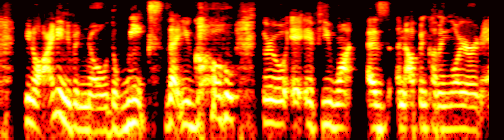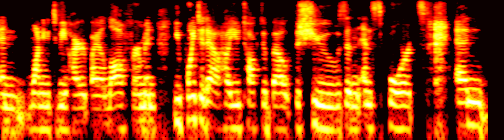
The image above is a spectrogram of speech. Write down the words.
you know i didn't even know the weeks that you go through if you want as an up and coming lawyer and wanting to be hired by a law firm. And you pointed out how you talked about the shoes and, and sports. And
